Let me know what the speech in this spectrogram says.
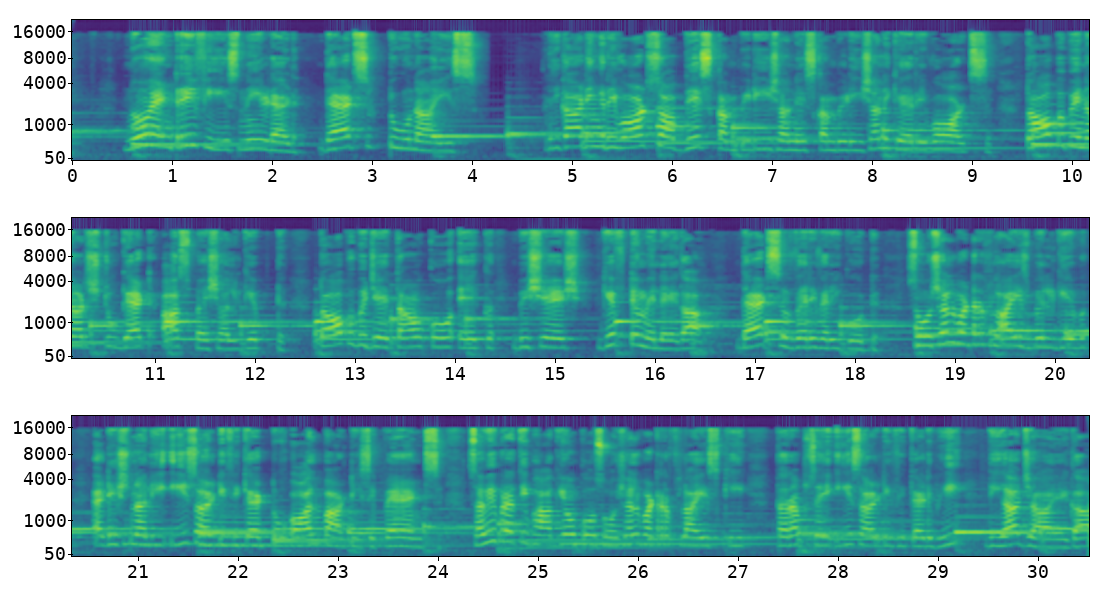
No entry fees needed. That's too nice. Regarding rewards of this competition इस competition के rewards top winners to get a special gift top विजेताओं को एक विशेष gift मिलेगा that's very very good butterflies will give additionally e certificate to all participants सभी प्रतिभागियों को सोशल बटरफ्लाईज की तरफ़ से ई सर्टिफिकेट भी दिया जाएगा।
